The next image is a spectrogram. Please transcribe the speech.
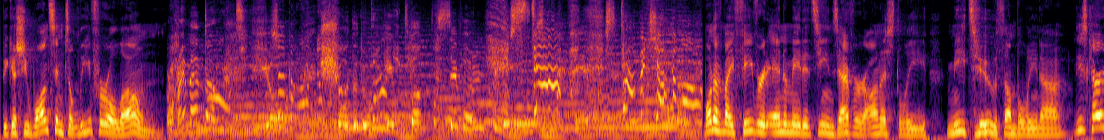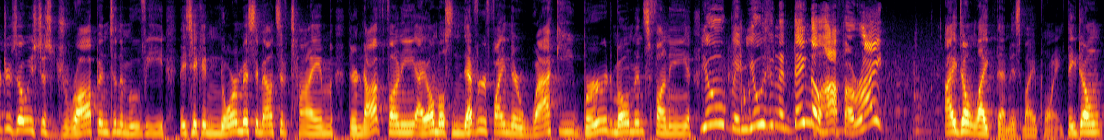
because she wants him to leave her alone. Remember, Stop! Stop it, Jacquimo! One of my favorite animated scenes ever, honestly. Me too, Thumbelina. These characters always just drop into the movie. They take enormous amounts of time. They're not funny. I almost never find their wacky bird moments funny. You've been using the dingle hopper, right? I don't like them, is my point. They don't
